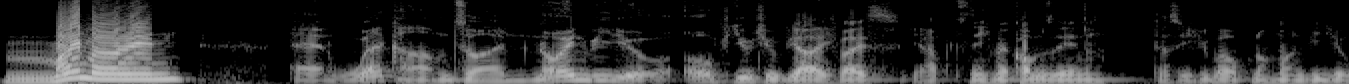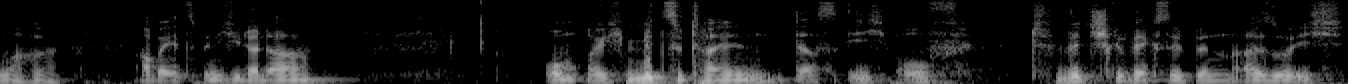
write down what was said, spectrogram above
Moin Moin! And welcome zu einem neuen Video auf YouTube. Ja, ich weiß, ihr habt es nicht mehr kommen sehen, dass ich überhaupt nochmal ein Video mache. Aber jetzt bin ich wieder da, um euch mitzuteilen, dass ich auf Twitch gewechselt bin. Also ich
